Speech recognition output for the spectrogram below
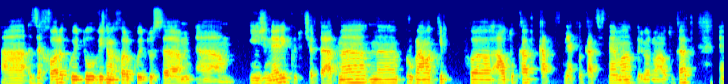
А, за хора, които, виждаме хора, които са а, инженери, които чертаят на, на програма тип AutoCAD, CAD, някаква CAD система, примерно AutoCAD, е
